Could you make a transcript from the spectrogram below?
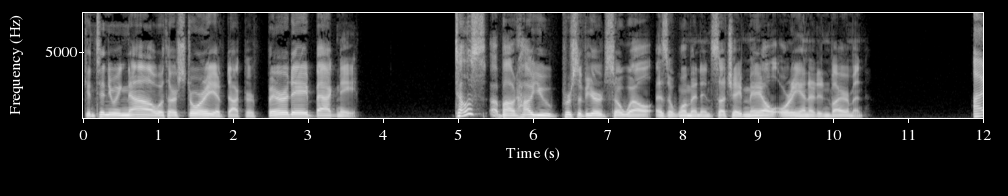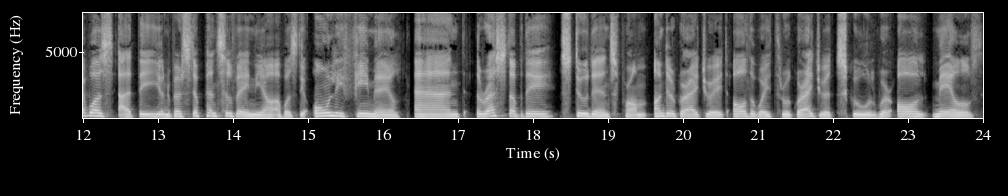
Continuing now with our story of Dr. Farideh Bagne. Tell us about how you persevered so well as a woman in such a male oriented environment. I was at the University of Pennsylvania. I was the only female, and the rest of the students from undergraduate all the way through graduate school were all males.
